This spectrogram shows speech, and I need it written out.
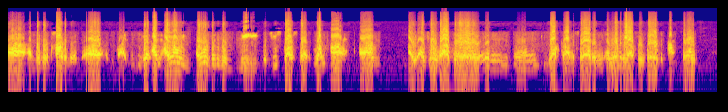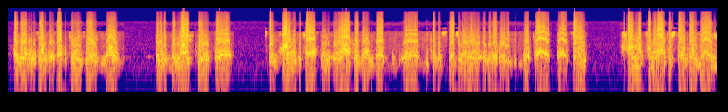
uh, a bigger part of it. Uh, I, I, I only I only visited the the juice bar set one time. Um, I, I drove out there and, and walked on the set, and, and nobody else was there at the time. So again, it was one of those opportunities where you know it would have been nice to, to spend time with the cast and interact with them, but uh, because of scheduling or, or whatever, it didn't work out. Uh, so from from an actor's standpoint, yeah, you,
